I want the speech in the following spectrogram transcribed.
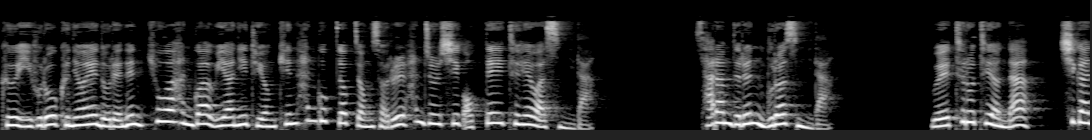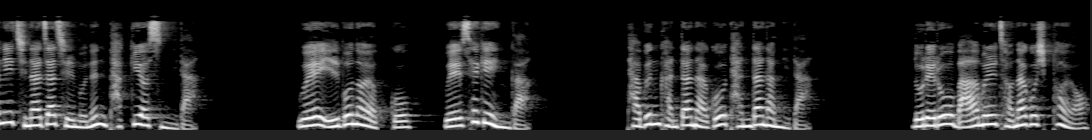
그 이후로 그녀의 노래는 효화한과 위안이 뒤엉킨 한국적 정서를 한 줄씩 업데이트해 왔습니다. 사람들은 물었습니다. 왜 트로트였나? 시간이 지나자 질문은 바뀌었습니다. 왜 일본어였고 왜 세계인가? 답은 간단하고 단단합니다. 노래로 마음을 전하고 싶어요.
